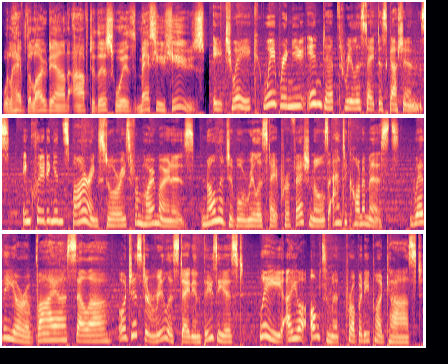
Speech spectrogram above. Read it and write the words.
We'll have the lowdown after this with Matthew Hughes. Each week, we bring you in depth real estate discussions, including inspiring stories from homeowners, knowledgeable real estate professionals, and economists. Whether you're a buyer, seller, or just a real estate enthusiast, we are your ultimate property podcast.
